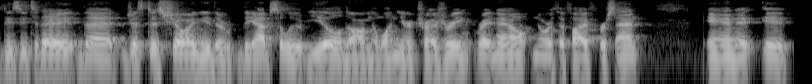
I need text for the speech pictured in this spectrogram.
DC today that just is showing you the the absolute yield on the one year Treasury right now, north of five percent, and it, it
